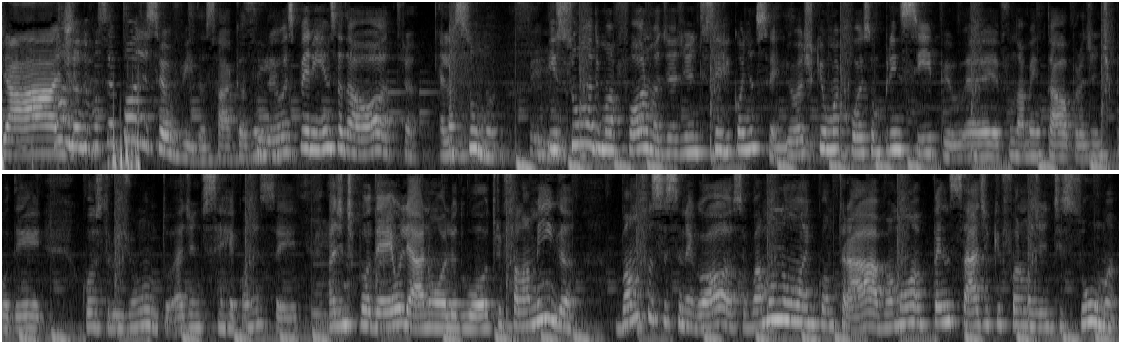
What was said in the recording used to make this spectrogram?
já, onde você pode ser ouvida, saca? Onde a experiência da outra, ela suma. E suma de uma forma de a gente se reconhecer. Eu acho que uma coisa, um princípio é fundamental pra gente poder construir junto, a gente se reconhecer. A gente poder olhar no olho do outro e falar, amiga, vamos fazer esse negócio, vamos nos encontrar, vamos pensar de que forma a gente suma.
